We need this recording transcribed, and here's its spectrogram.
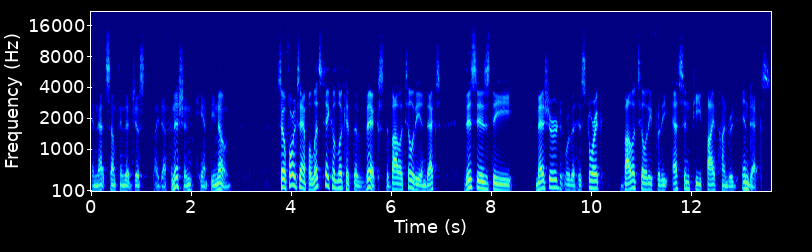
and that's something that just by definition can't be known. So for example, let's take a look at the VIX, the volatility index. This is the measured or the historic volatility for the S&P 500 index.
